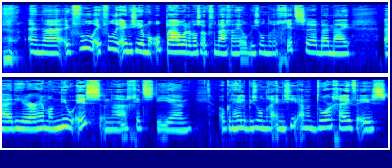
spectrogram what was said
Ja. En uh, ik, voel, ik voel die energie helemaal opbouwen. Er was ook vandaag een heel bijzondere gids bij mij, die er helemaal nieuw is. Een gids die ook een hele bijzondere energie aan het doorgeven is.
